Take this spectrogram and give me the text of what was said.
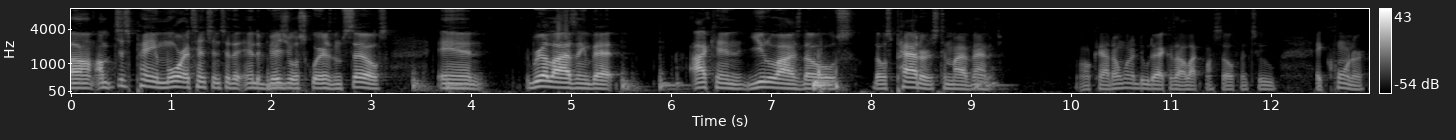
Um, I'm just paying more attention to the individual squares themselves and realizing that I can utilize those those patterns to my advantage. Okay, I don't want to do that because I lock myself into a corner.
